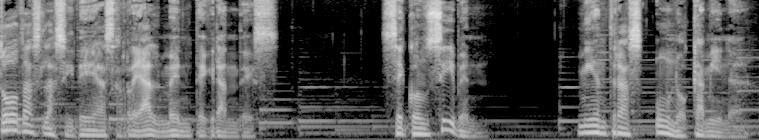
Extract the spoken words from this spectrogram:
Todas las ideas realmente grandes se conciben mientras uno camina.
